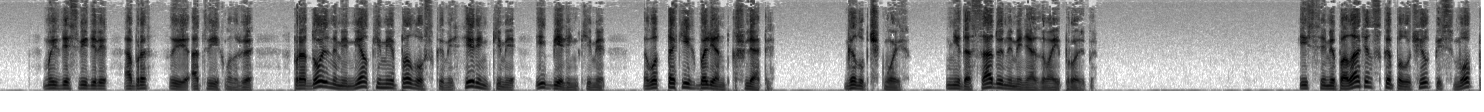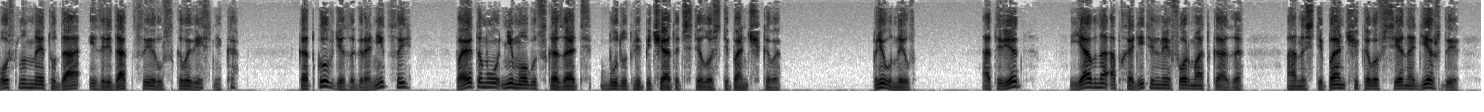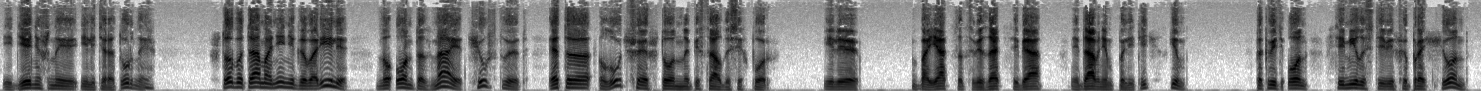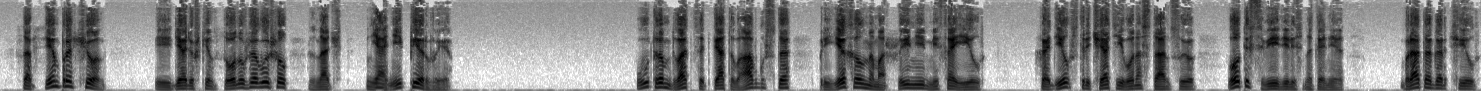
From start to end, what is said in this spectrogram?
Мы здесь видели образцы от Вихман же — продольными мелкими полосками, серенькими и беленькими. Вот таких бы лент к шляпе. Голубчик мой, не досадуй на меня за мои просьбы. Из Семипалатинска получил письмо, посланное туда из редакции «Русского вестника». Катков где за границей, поэтому не могут сказать, будут ли печатать стело Степанчикова. Приуныл. Ответ явно обходительная форма отказа, а на Степанчикова все надежды, и денежные, и литературные. Что бы там они ни говорили, но он-то знает, чувствует, это лучшее, что он написал до сих пор. Или боятся связать себя с недавним политическим? Так ведь он всемилостивейше прощен, совсем прощен, и дядюшкин сон уже вышел, значит, не они первые. Утром 25 августа приехал на машине Михаил. Ходил встречать его на станцию. Вот и свиделись наконец. Брат огорчил.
